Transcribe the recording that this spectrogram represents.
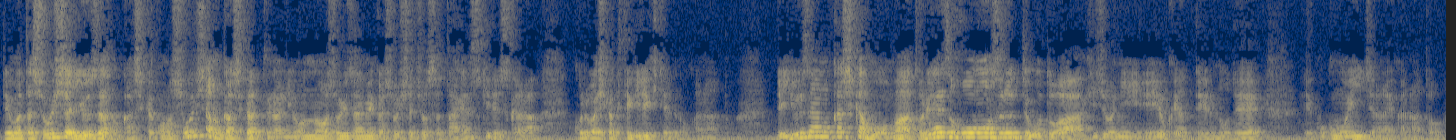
で、また消費者ユーザーの可視化。この消費者の可視化っていうのは日本の消費財メーカー消費者調査大変好きですから、これは比較的できてるのかなと。で、ユーザーの可視化も、まあ、とりあえず訪問するっていうことは非常によくやっているので、ここもいいんじゃないかなと。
